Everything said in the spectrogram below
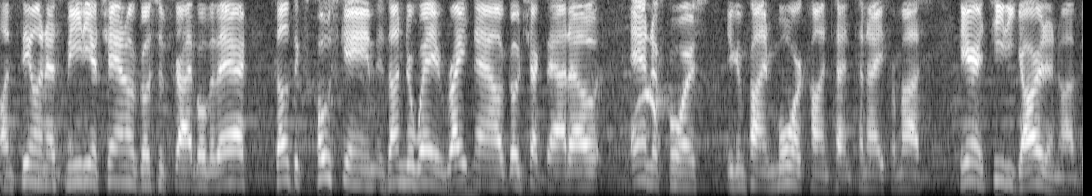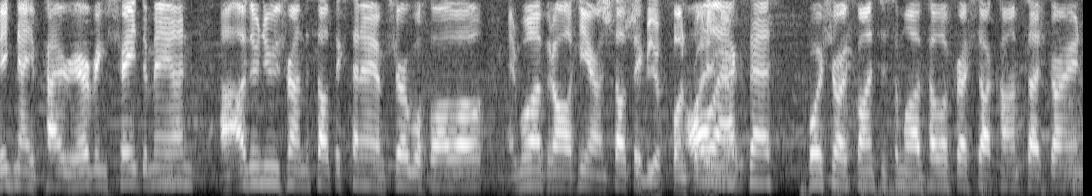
on CLNS Media channel. Go subscribe over there. Celtics post game is underway right now. Go check that out. And of course, you can find more content tonight from us here at TD Garden. A big night of Kyrie Irving's trade demand. Uh, other news around the Celtics tonight, I'm sure we'll follow, and we'll have it all here on Celtics. Should be a fun all Friday night. access. Of course, our sponsors, some have HelloFresh.com slash Garden.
